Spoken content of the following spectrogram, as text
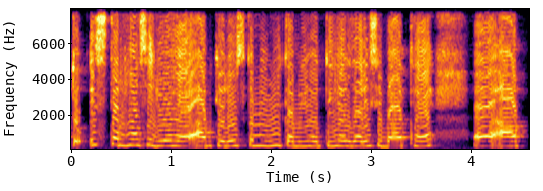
तो इस तरह से जो है आपके रिस्क में भी कमी होती है। जारी सी बात है आप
